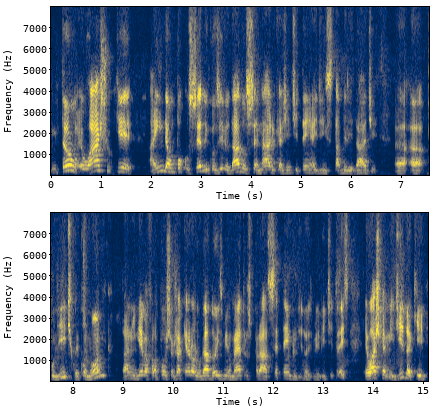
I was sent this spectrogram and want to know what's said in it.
Então, eu acho que ainda é um pouco cedo, inclusive, dado o cenário que a gente tem aí de instabilidade uh, uh, político-econômica, tá? ninguém vai falar, poxa, eu já quero alugar 2 mil metros para setembro de 2023. Eu acho que à medida que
